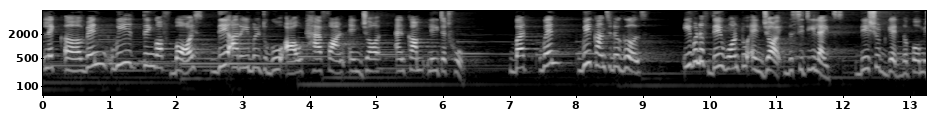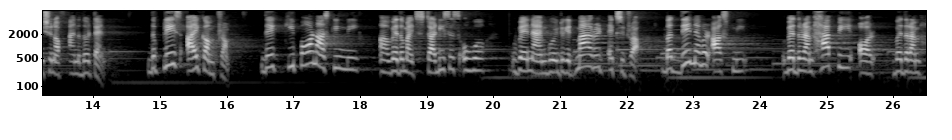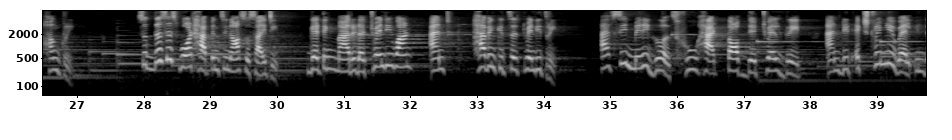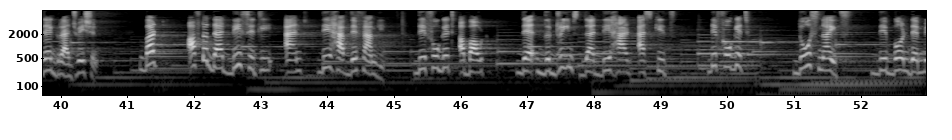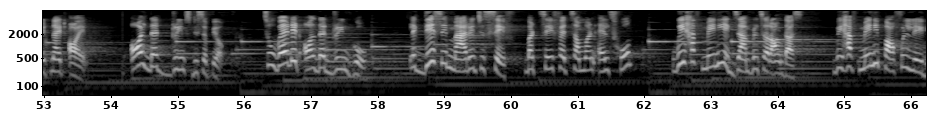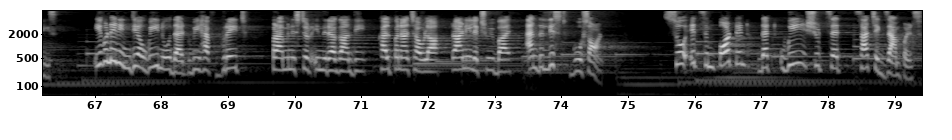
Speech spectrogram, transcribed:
Like uh, when we think of boys, they are able to go out, have fun, enjoy, and come late at home. But when we consider girls, even if they want to enjoy the city lights, they should get the permission of another 10. The place I come from, they keep on asking me uh, whether my studies is over, when I'm going to get married, etc. But they never ask me whether I'm happy or whether I'm hungry. So this is what happens in our society. Getting married at 21 and having kids at 23. I've seen many girls who had topped their 12th grade and did extremely well in their graduation. But after that, they settle and they have their family. They forget about their, the dreams that they had as kids. They forget those nights they burned their midnight oil. All that dreams disappear. So, where did all that dream go? Like they say, marriage is safe, but safe at someone else's home? We have many examples around us. We have many powerful ladies even in India, we know that we have great Prime Minister Indira Gandhi, Kalpana Chawla, Rani Lakshmi Bai, and the list goes on. So it's important that we should set such examples.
